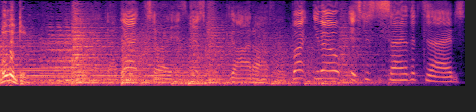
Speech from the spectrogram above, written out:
Bulletin. God, that story is just god awful. But, you know, it's just a sign of the times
